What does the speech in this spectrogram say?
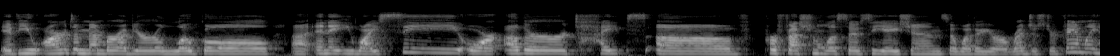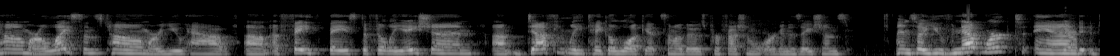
if you aren't a member of your local uh, NAEYC or other types of professional associations, so whether you're a registered family home or a licensed home or you have um, a faith based affiliation, um, definitely take a look at some of those professional organizations and so you've networked and yep.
